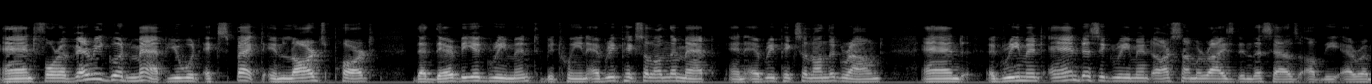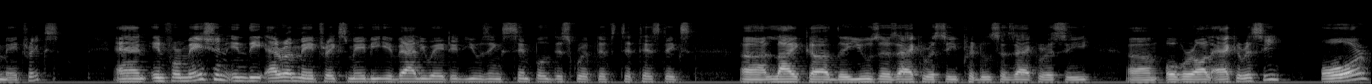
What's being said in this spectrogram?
And for a very good map, you would expect in large part that there be agreement between every pixel on the map and every pixel on the ground, and agreement and disagreement are summarized in the cells of the error matrix. And information in the error matrix may be evaluated using simple descriptive statistics uh, like uh, the user's accuracy, producer's accuracy, um, overall accuracy, or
